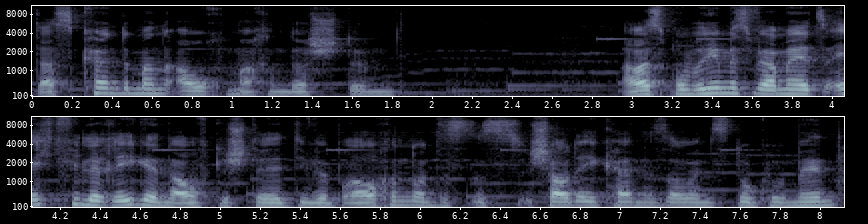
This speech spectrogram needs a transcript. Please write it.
Das könnte man auch machen, das stimmt. Aber das Problem ist, wir haben ja jetzt echt viele Regeln aufgestellt, die wir brauchen und es schaut eh keine Sau ins Dokument.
